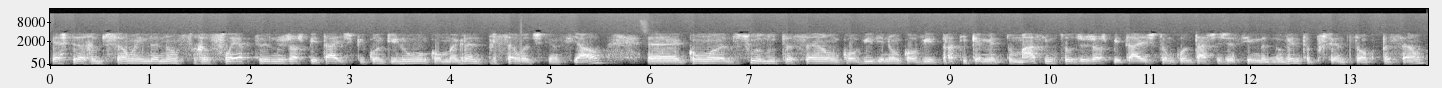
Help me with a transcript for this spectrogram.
esta redução ainda não se reflete nos hospitais, que continuam com uma grande pressão assistencial, uh, com a sua lotação Covid e não Covid praticamente no máximo. Todos os hospitais estão com taxas acima de 90% de ocupação,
